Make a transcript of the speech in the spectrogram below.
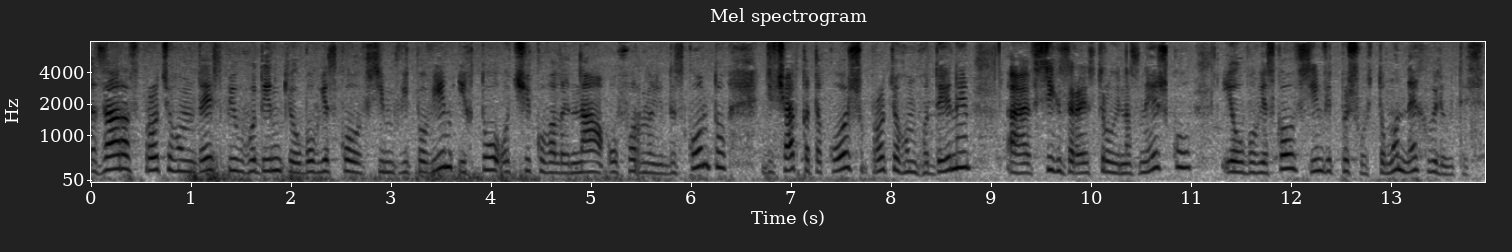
Зараз протягом десь півгодинки обов'язково всім відповім. І хто очікували на оформлення дисконту, дівчатка також протягом години е, всіх зареєструю на знижку і обов'язково всім відпишусь, тому не хвилюйтесь.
